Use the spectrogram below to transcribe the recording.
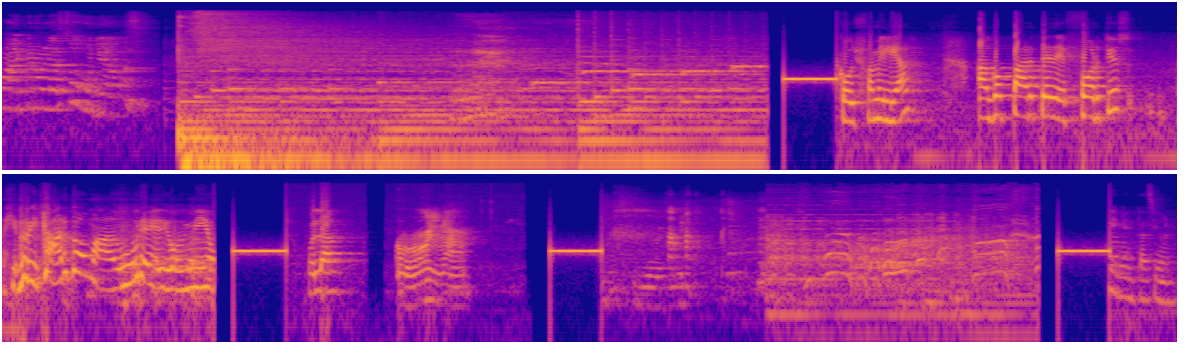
Ay, pero las uñas. coach familiar. Hago parte de Fortius. Ricardo Madure, Dios mío. Hola. Alimentación.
